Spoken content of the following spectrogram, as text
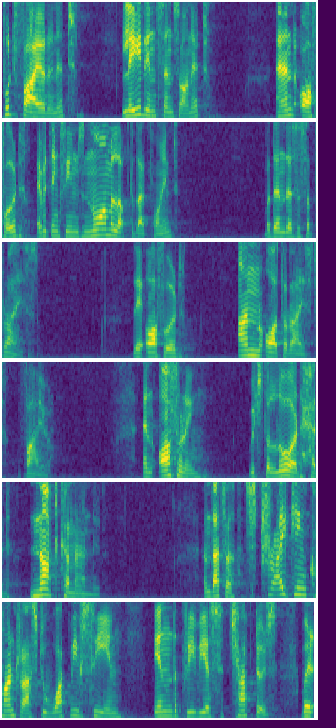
put fire in it, laid incense on it, and offered. Everything seems normal up to that point. But then there's a surprise. They offered unauthorized fire, an offering which the Lord had not commanded. And that's a striking contrast to what we've seen in the previous chapters, where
